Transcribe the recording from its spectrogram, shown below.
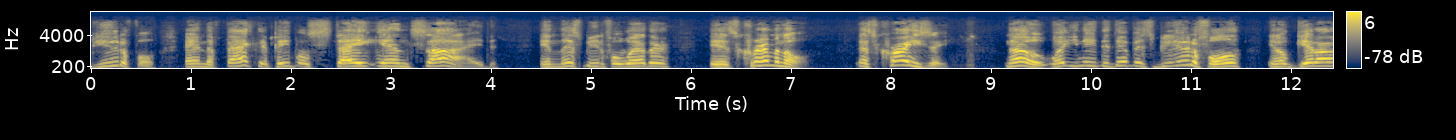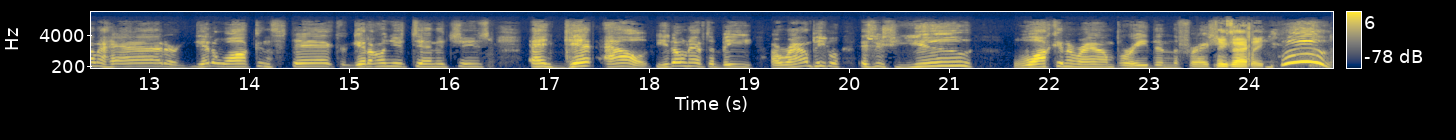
beautiful. And the fact that people stay inside in this beautiful weather is criminal. That's crazy. No, what you need to do if it's beautiful you know, get on a hat or get a walking stick or get on your tennis shoes and get out. You don't have to be around people. It's just you walking around breathing the fresh air. Exactly. Woo!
